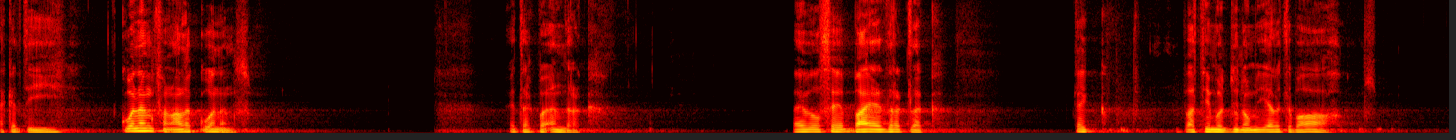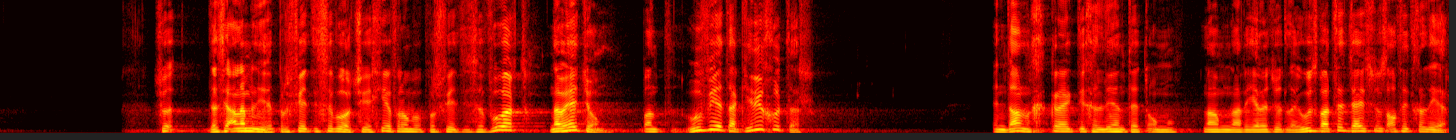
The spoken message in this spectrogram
Ek het die koning van alle konings het ek beïndruk. Wil sê baie druklik. Kyk wat jy moet doen om die Here te behaag. So, dis 'n ander manier, profetiese woord. So jy gee vir hom 'n profetiese woord, nou het jy hom. Want hoe weet ek hierdie goeie? En dan kry ek die geleentheid om na hom na die Here toe te lei. Hoe's wat het jy soos altyd geleer?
